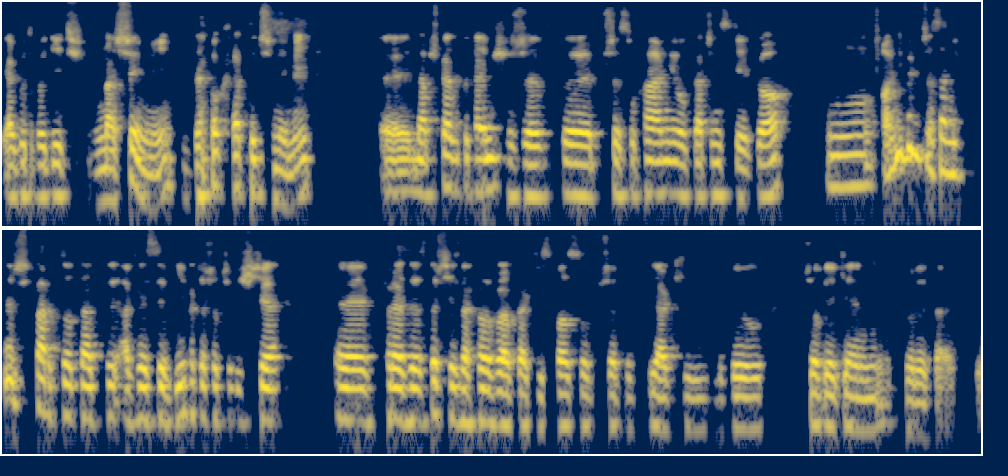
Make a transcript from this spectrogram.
jakby to powiedzieć, naszymi, demokratycznymi. E, na przykład wydaje mi się, że w przesłuchaniu Kaczyńskiego um, oni byli czasami też bardzo tacy agresywni, chociaż oczywiście e, prezes też się zachowywał w taki sposób, jaki był człowiekiem, który tak e,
